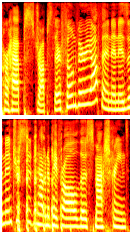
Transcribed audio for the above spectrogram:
perhaps drops their phone very often and isn't interested in having to pay for all those smash screens.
